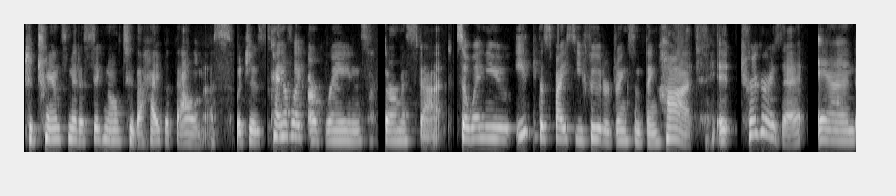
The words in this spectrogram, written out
to transmit a signal to the hypothalamus, which is kind of like our brain's thermostat. So when you eat the spicy food or drink something hot, it triggers it. And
